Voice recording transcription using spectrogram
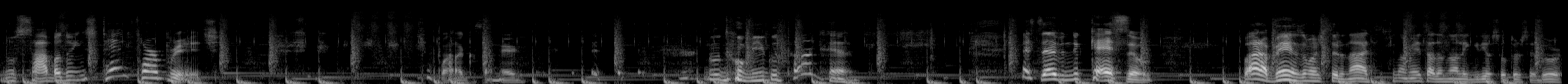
no sábado em Stamford Bridge. Deixa eu parar com essa merda. No domingo, Tottenham recebe Newcastle Parabéns, Manchester United. Finalmente está dando alegria ao seu torcedor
